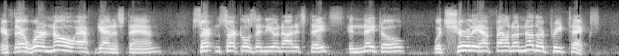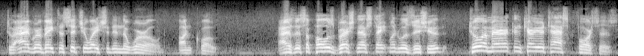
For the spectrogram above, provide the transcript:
if there were no Afghanistan, certain circles in the United States, in NATO, would surely have found another pretext to aggravate the situation in the world." Unquote. As the supposed Brezhnev statement was issued, two American carrier task forces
